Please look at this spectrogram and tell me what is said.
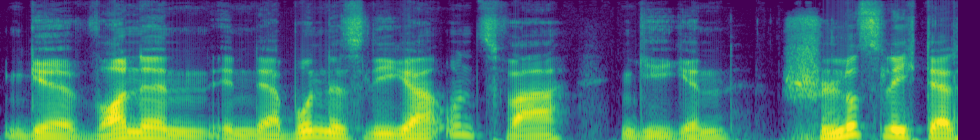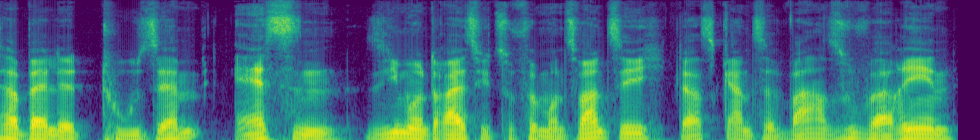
gewonnen in der Bundesliga und zwar gegen Schlusslicht der Tabelle Tusem Essen 37 zu 25. Das Ganze war souverän.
